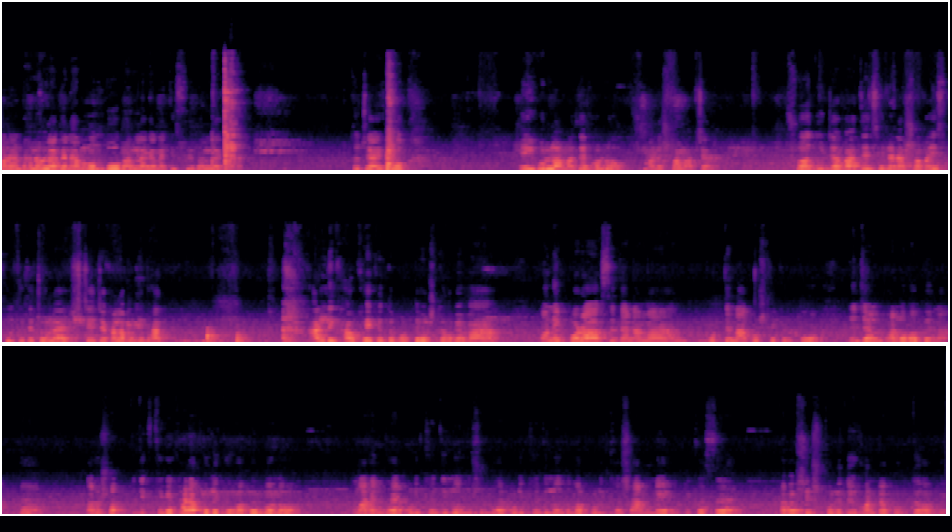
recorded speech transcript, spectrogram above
মানে ভালো লাগে না, মন্দও ভালো লাগে না, কিছুই ভালো লাগে না। তো যাই হোক, এই হলো আমাদের হলো মানে সমাচার। সোয়া দুটা বাজে, ছেলেরা সবাই স্কুল থেকে চলে আসছে। যে খালামনি ভাত। আর লেখাও খেয়ে কিন্তু পড়তে বসতে হবে, মা। অনেক পড়া আছে, তাই না, মা? পড়তে না বসলে কিন্তু রেজাল্ট ভালো হবে না হ্যাঁ? কারণ সব দিক থেকে খারাপ হলে কি হবে, বলো? মাহেন ভাইয়ের পরীক্ষা দিল, মিশন ভাইয়ের পরীক্ষা দিল, তোমার পরীক্ষা সামনে, ঠিক আছে? আবার শেষ করে দুই ঘণ্টা পড়তে হবে।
